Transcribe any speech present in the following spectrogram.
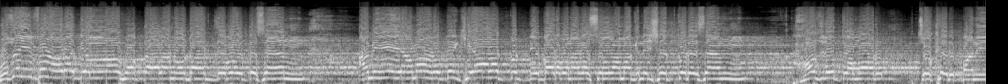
হুযাইফা রাদিয়াল্লাহু তাআলা নো ডাক দিয়ে বলতেছেন, আমি আমার হাতে খেয়ালত করতে পারব না রাসূল, আমাকে নিষেধ করেছেন। হযরত ওমর চোখের পানি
